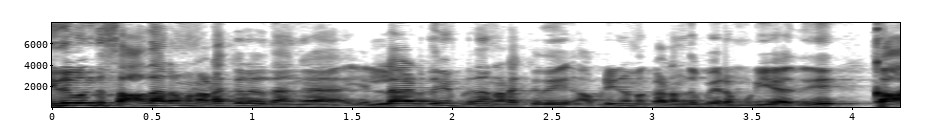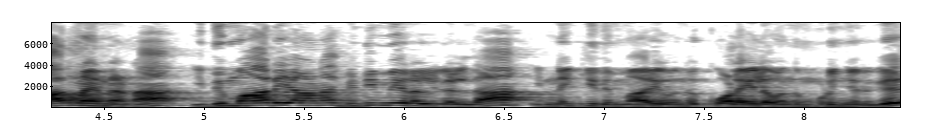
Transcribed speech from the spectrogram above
இது வந்து சாதாரணமாக நடக்கிறது தாங்க எல்லா இடத்துலையும் இப்படி தான் நடக்குது அப்படின்னு நம்ம கடந்து போயிட முடியாது. காரணம் என்னன்னா இது மாதிரியான விதிமீறல்கள் தான் இன்னைக்கு இது மாதிரி வந்து கொலையில வந்து முடிஞ்சிருக்கு.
